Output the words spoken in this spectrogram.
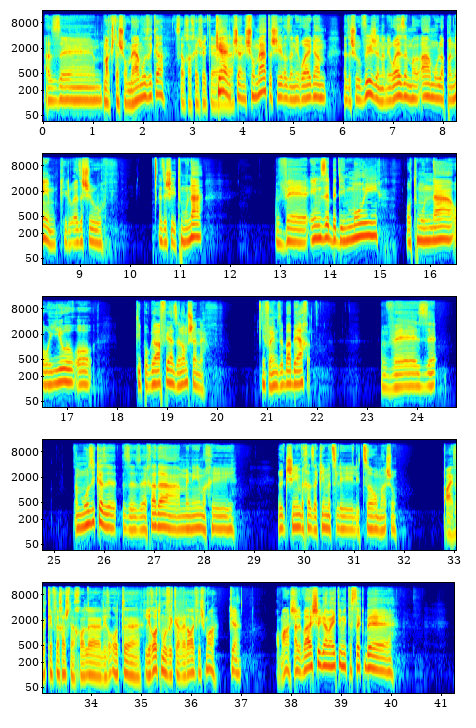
אז... Uh, מה, כשאתה שומע מוזיקה? עושה לך חשק... כן, כשאני שומע את השיר אז אני רואה גם איזשהו vision, אני רואה איזה מראה מול הפנים, כאילו איזשהו... איזושהי תמונה, ואם זה בדימוי, או תמונה, או איור, או טיפוגרפיה, זה לא משנה. לפעמים זה בא ביחד. וזה... המוזיקה זה, זה, זה אחד המניעים הכי רגשיים וחזקים אצלי ליצור משהו. וואי, איזה כיף לך שאתה יכול אה, לראות, אה, לראות מוזיקה ולא רק לשמוע. כן. ממש. הלוואי שגם הייתי מתעסק ב...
